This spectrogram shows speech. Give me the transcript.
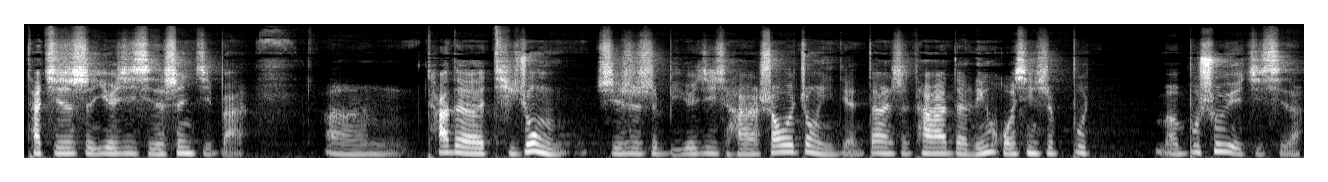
他其实是约基奇的升级版。嗯，他的体重其实是比约基奇还要稍微重一点，但是他的灵活性是不，呃，不输约基奇的。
